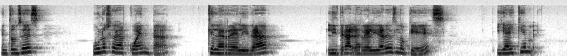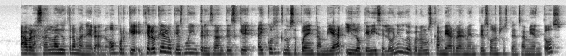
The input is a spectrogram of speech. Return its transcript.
Entonces, uno se da cuenta que la realidad, literal, la realidad es lo que es, y hay que, abrazarla de otra manera, ¿no? Porque creo que lo que es muy interesante es que hay cosas que no se pueden cambiar, y lo que dice, lo único que podemos cambiar realmente son nuestros pensamientos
